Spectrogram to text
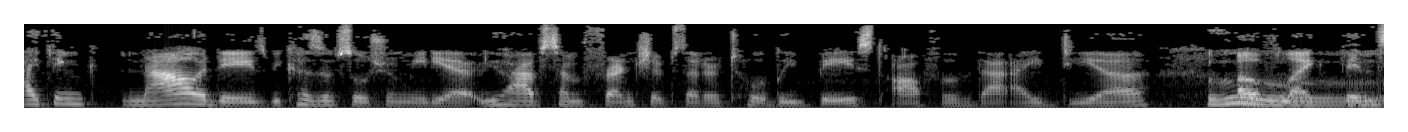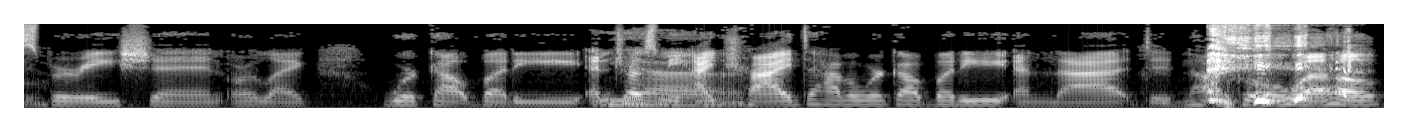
i think nowadays because of social media you have some friendships that are totally based off of that idea of like the inspiration or like workout buddy. And trust me, I tried to have a workout buddy and that did not go well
